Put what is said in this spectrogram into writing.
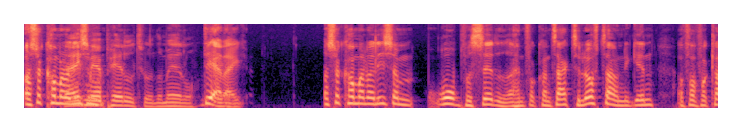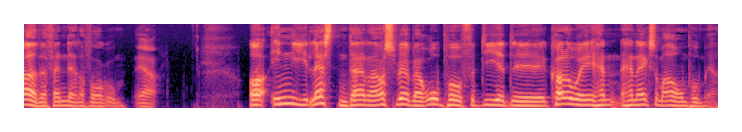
og så kommer Der der, er ligesom... ikke mere pedal to the metal. Det er der ikke. Og så kommer der ligesom ro på sættet, og han får kontakt til lufthavnen igen, og får forklaret, hvad fanden der er, der foregår. Ja. Og inde i lasten, der er der også ved at være ro på, fordi at øh, Callaway, han, han er ikke så meget ovenpå mere.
